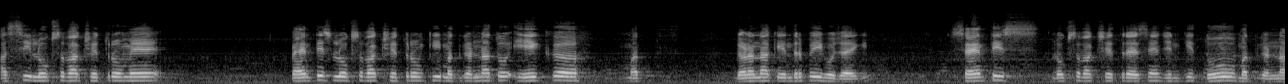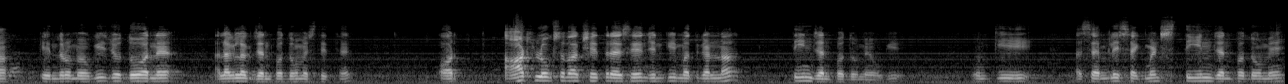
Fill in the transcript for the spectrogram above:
80 लोकसभा क्षेत्रों में 35 लोकसभा क्षेत्रों की मतगणना तो एक मतगणना केंद्र पे ही हो जाएगी। सैंतीस लोकसभा क्षेत्र ऐसे हैं जिनकी दो मतगणना केंद्रों में होगी, जो दो अन्य अलग अलग जनपदों में स्थित है। और आठ लोकसभा क्षेत्र ऐसे हैं जिनकी मतगणना तीन जनपदों में होगी। उनकी असेंबली सेगमेंट्स तीन जनपदों में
